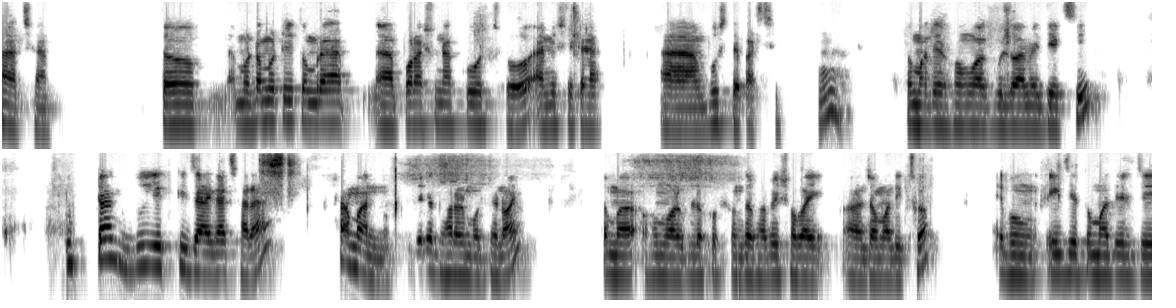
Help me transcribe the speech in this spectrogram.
আচ্ছা। তো মোটামুটি তোমরা পড়াশোনা করছ, আমি সেটা বুঝতে পারছি। হুম? তোমাদের হোমওয়ার্কগুলো আমি দেখছি। টুকটাক দুই একটি জায়গা ছাড়া সামান্য, যেটা ধরার মধ্যে নয়। তোমার হোমওয়ার্কগুলো খুব সুন্দরভাবে সবাই জমা দিচ্ছ। এবং এই যে তোমাদের যে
